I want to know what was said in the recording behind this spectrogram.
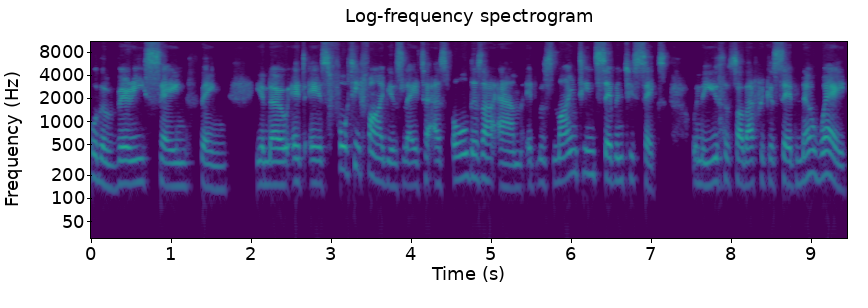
for the very same thing. You know, it is 45 years later, as old as I am. It was 1976 when the youth of South Africa said, No way,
